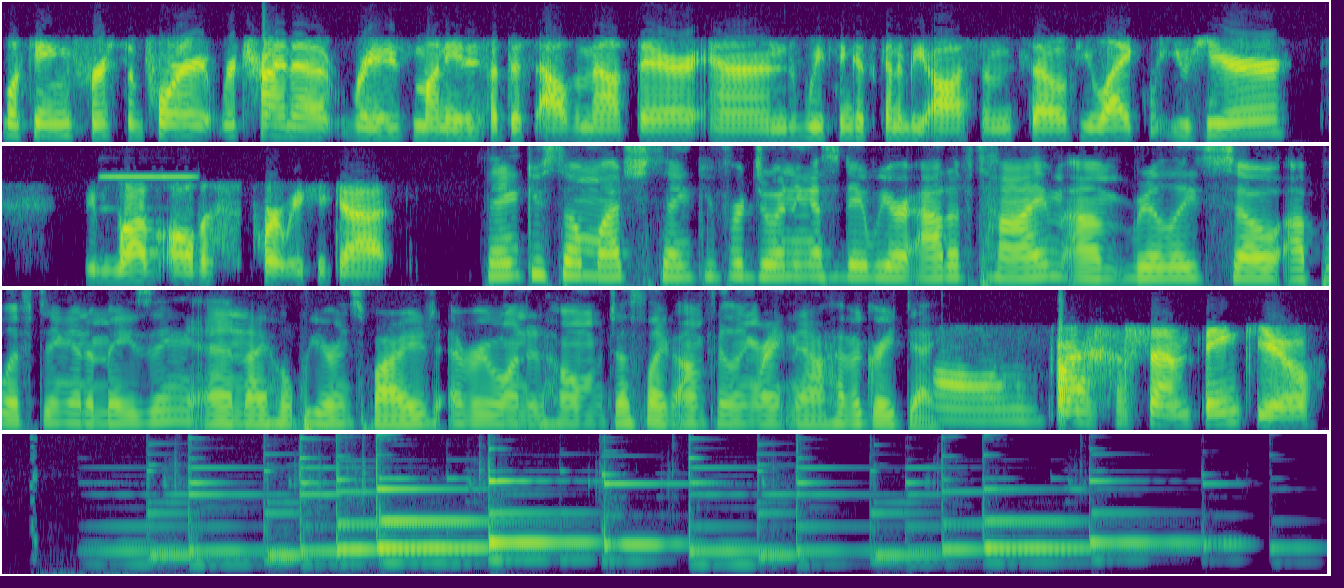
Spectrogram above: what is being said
looking for support. We're trying to raise money to put this album out there, and we think it's going to be awesome. So if you like what you hear, we'd love all the support we could get. Thank you so much. Thank you for joining us today. We are out of time. Um, really so uplifting and amazing, and I hope you're inspired, everyone at home, just like I'm feeling right now. Have a great day. Oh, Baruch Hashem, thank you.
